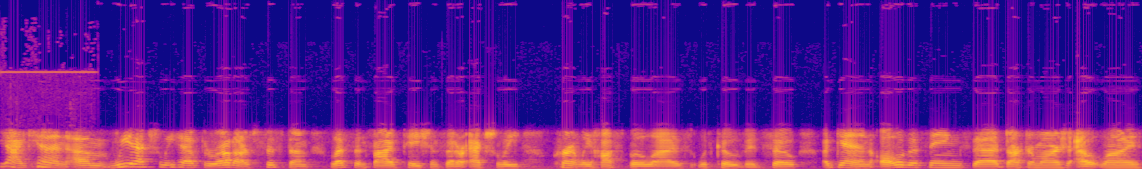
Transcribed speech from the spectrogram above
Yeah, I can. Um, we actually have throughout our system less than five patients that are actually currently hospitalized with COVID. So again, all of the things that Dr. Marsh outlined,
